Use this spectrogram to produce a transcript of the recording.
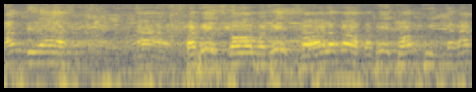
ทั้งเรืออ่าประเภทกอประเภทขอแล้วก็ประเภทท้องถิ่นนะครับ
